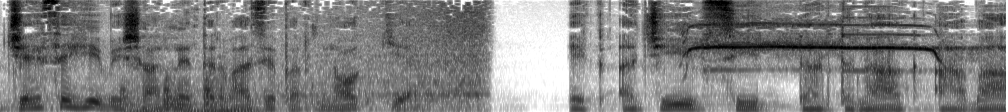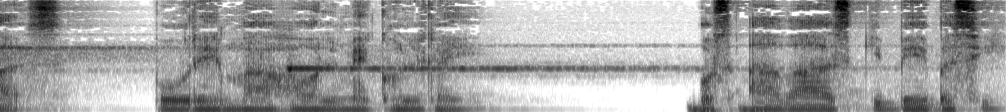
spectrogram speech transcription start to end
जैसे ही विशाल ने दरवाजे पर नॉक किया, एक अजीब सी दर्दनाक आवाज़ पूरे माहौल में घुल गई। उस आवाज़ की बेबसी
